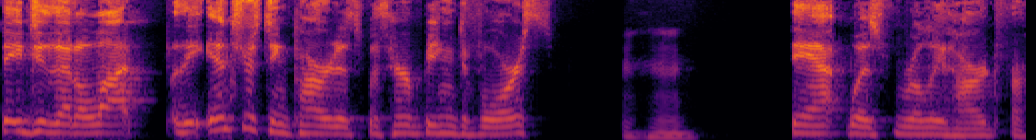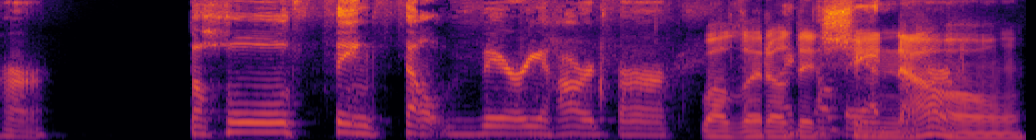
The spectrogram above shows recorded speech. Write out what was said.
they do that a lot. The interesting part is with her being divorced, Mhm. that was really hard for her. The whole thing felt very hard for her. Well, little I did she know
